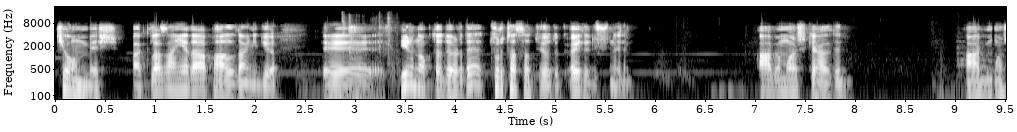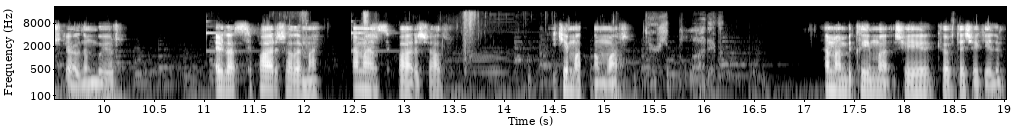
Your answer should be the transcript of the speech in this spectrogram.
2.15. Bak lazanya daha pahalıdan gidiyor. Ee, 1.4'e turta satıyorduk. Öyle düşünelim. Abim hoş geldin. Abim hoş geldin buyur. Evlat sipariş al hemen. Hemen sipariş al. İki masam var. Hemen bir kıyma şeye köfte çekelim.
